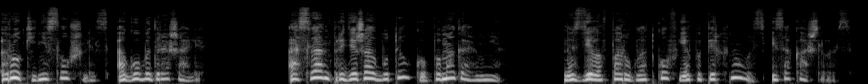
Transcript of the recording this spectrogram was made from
Руки не слушались, а губы дрожали. Аслан придержал бутылку, помогая мне. Но, сделав пару глотков, я поперхнулась и закашлялась.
